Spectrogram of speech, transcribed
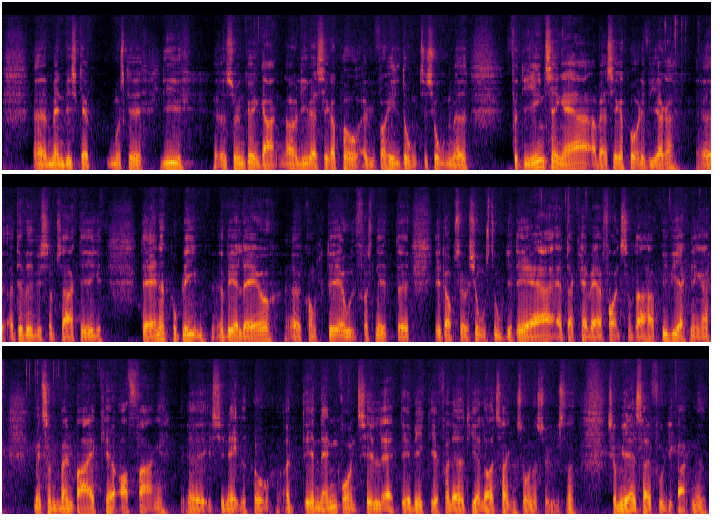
øh, men vi skal måske lige øh, synke en gang og lige være sikre på, at vi får hele dokumentationen med. Fordi en ting er at være sikker på, at det virker, øh, og det ved vi som sagt ikke. Det andet problem ved at lave, øh, konkludere ud fra sådan et, øh, et observationsstudie, det er, at der kan være folk, som der har bivirkninger, men som man bare ikke kan opfange øh, signalet på. Og det er den anden grund til, at det er vigtigt at få lavet de her lodtrækningsundersøgelser, som vi altså er fuldt i gang med.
